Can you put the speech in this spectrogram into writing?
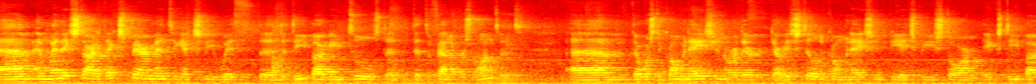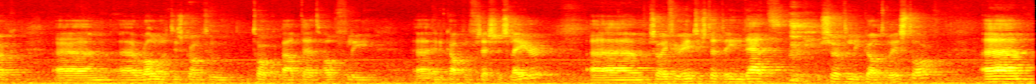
Um, and when they started experimenting actually with the, the debugging tools that the developers wanted, um, there was the combination, or there, there is still the combination PHP Storm Xdebug. Um, uh, Roland is going to talk about that hopefully uh, in a couple of sessions later. Um, so if you're interested in that, certainly go to his talk. Um,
